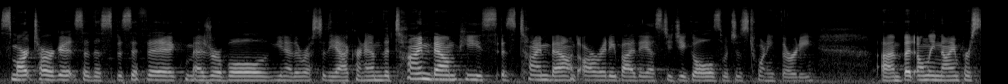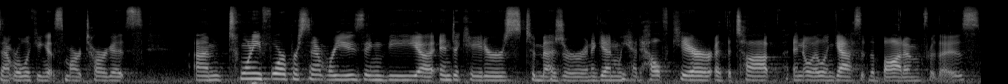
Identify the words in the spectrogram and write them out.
SMART targets, so the specific, measurable, you know, the rest of the acronym. The time bound piece is time bound already by the SDG goals, which is 2030. Um, but only 9% were looking at SMART targets. Um, 24% were using the uh, indicators to measure, and again, we had healthcare at the top and oil and gas at the bottom for those.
